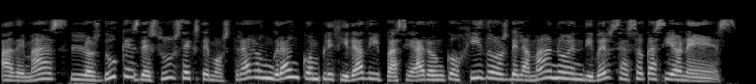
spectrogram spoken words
Además, los duques de Sussex demostraron gran complicidad y pasearon cogidos de la mano en diversas ocasiones.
